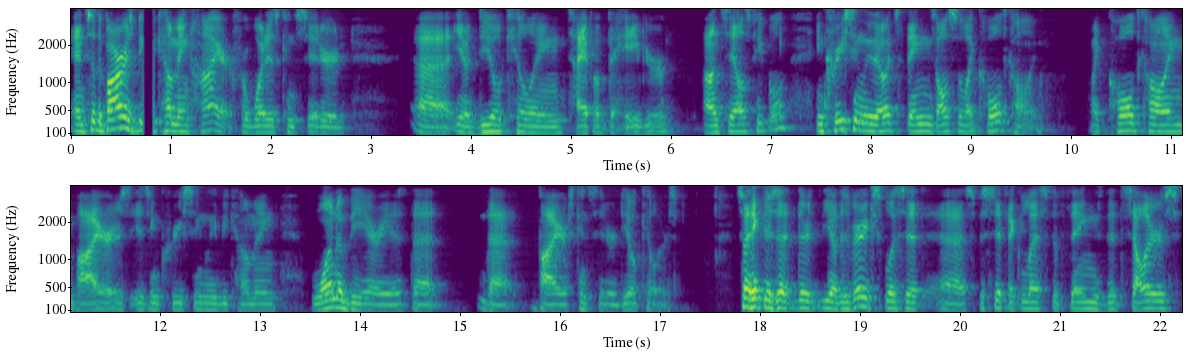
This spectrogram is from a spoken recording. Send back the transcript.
And so the bar is becoming higher for what is considered uh, you know deal killing type of behavior on salespeople. Increasingly though it's things also like cold calling like cold calling buyers is increasingly becoming one of the areas that that buyers consider deal killers. So I think there's a there, you know there's a very explicit uh, specific list of things that sellers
